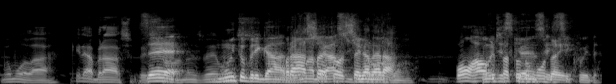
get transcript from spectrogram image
vamos lá. Aquele abraço, pessoal. Zé, Nos vemos. muito obrigado. Abraço um aí pra abraço você, galera. novo. Bom halving Bom pra todo mundo aí. Se cuida.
